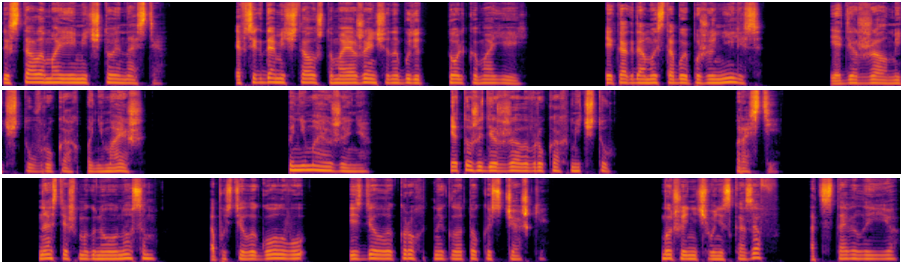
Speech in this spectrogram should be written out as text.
Ты стала моей мечтой, Настя. Я всегда мечтал, что моя женщина будет только моей. И когда мы с тобой поженились, я держал мечту в руках, понимаешь? Понимаю, Женя. Я тоже держала в руках мечту. Прости. Настя шмыгнула носом, опустила голову и сделала крохотный глоток из чашки. Больше ничего не сказав, отставила ее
